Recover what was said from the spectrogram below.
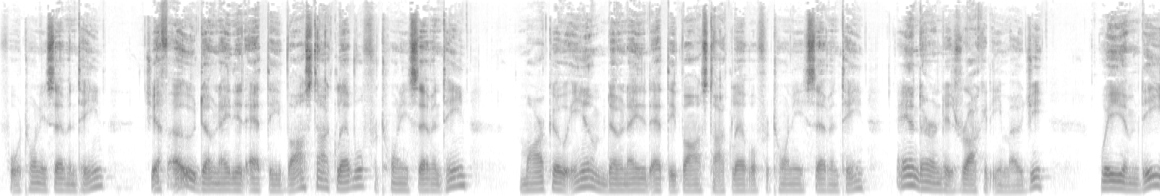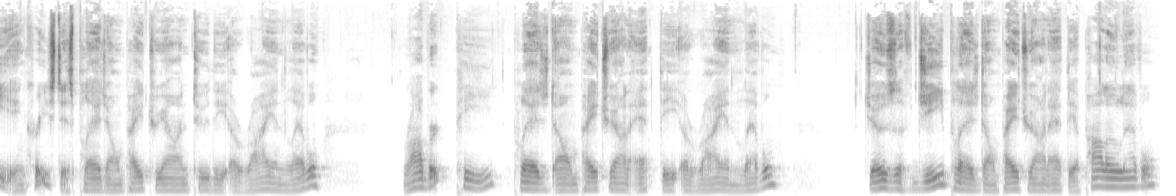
for 2017. Jeff O. donated at the Vostok level for 2017. Marco M. donated at the Vostok level for 2017 and earned his rocket emoji. William D. increased his pledge on Patreon to the Orion level. Robert P. pledged on Patreon at the Orion level. Joseph G. pledged on Patreon at the Apollo level.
